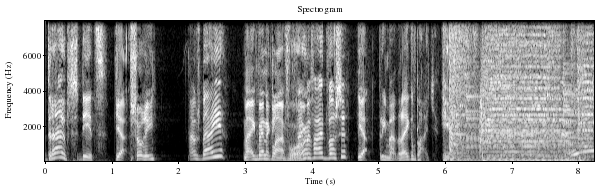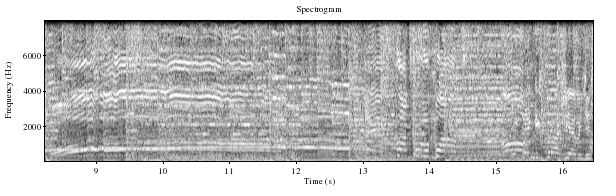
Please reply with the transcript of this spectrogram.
druipt dit. Ja, sorry. Nou is bij je? Maar ik ben er klaar voor, Ga je even uitwassen? Ja. Prima, dan rijd ik een plaatje. Hier. Wat voor een plaat! Ik denk, ik verras je eventjes.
